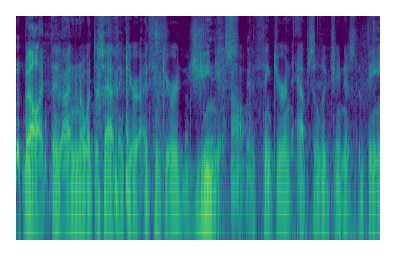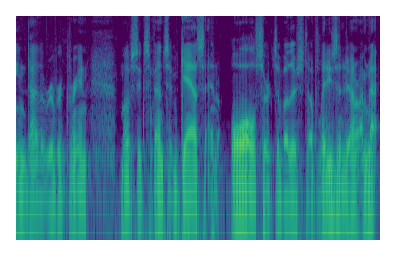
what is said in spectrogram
well, I, I don't know what to say. I think you're. I think you're a genius. Oh. I think you're an absolute genius. The bean, dye the river green, most expensive gas, and all sorts of other stuff. Ladies and gentlemen, I'm not.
